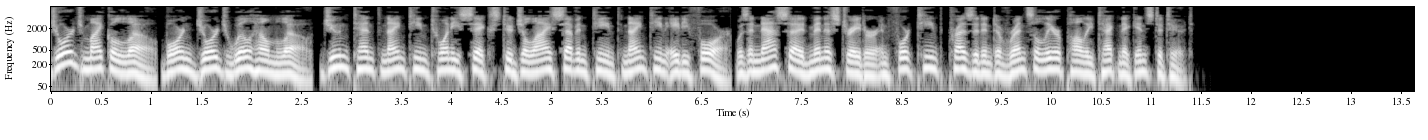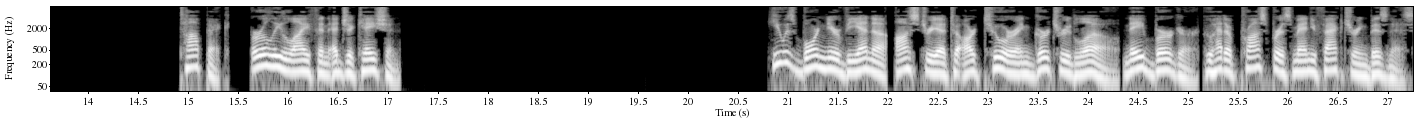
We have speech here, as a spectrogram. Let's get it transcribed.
George Michael Low, born George Wilhelm Low, June 10, 1926 to July 17, 1984, was a NASA administrator and 14th president of Rensselaer Polytechnic Institute. Topic: Early life and education. He was born near Vienna, Austria to Artur and Gertrude Low who had a prosperous manufacturing business.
